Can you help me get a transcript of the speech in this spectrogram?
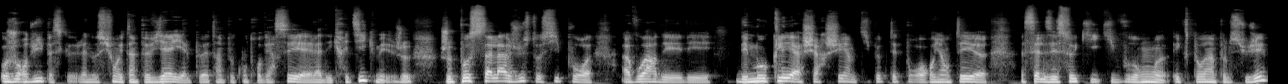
aujourd'hui, parce que la notion est un peu vieille, elle peut être un peu controversée, elle a des critiques, mais je, je pose ça là juste aussi pour avoir des, des, des mots-clés à chercher un petit peu, peut-être pour orienter euh, celles et ceux qui, qui voudront euh, explorer un peu le sujet.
